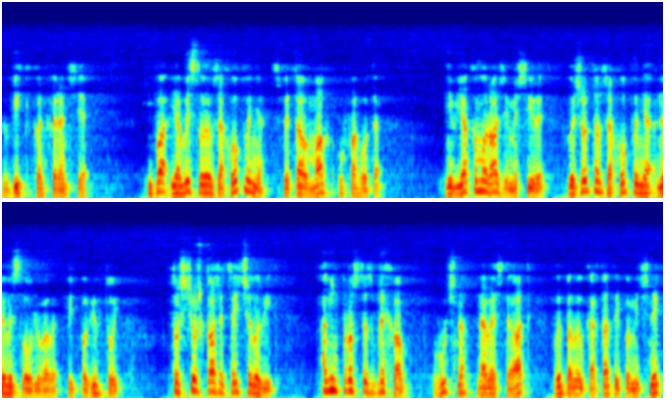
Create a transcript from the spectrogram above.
в бік конференції. Хіба я висловив захоплення? спитав мах у Фагота. Ні в якому разі, месіре, ви жодного захоплення не висловлювали, відповів той. То що ж каже цей чоловік? А він просто збрехав. Гучно на весь театр випалив картатий помічник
